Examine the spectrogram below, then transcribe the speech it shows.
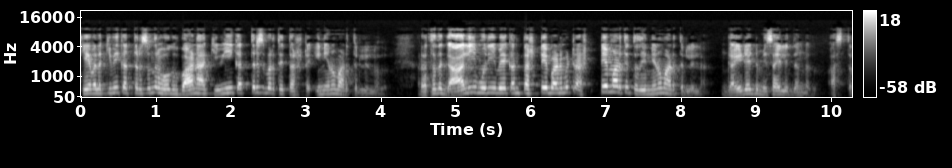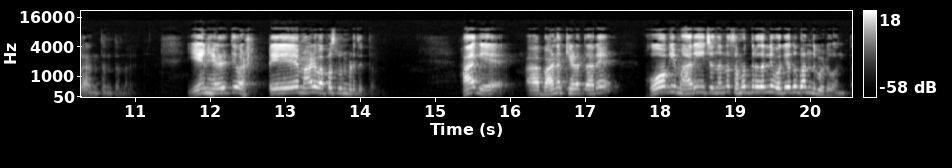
ಕೇವಲ ಕಿವಿ ಕತ್ತರಿಸು ಅಂದ್ರೆ ಹೋಗಿ, ಬಾಣ ಕಿವಿ ಕತ್ತರಿಸಿ ಬರ್ತಿತ್ತು ಅಷ್ಟೇ, ಇನ್ನೇನು ಮಾಡ್ತಿರ್ಲಿಲ್ಲ ಅದು. ರಥದ ಗಾಲಿ ಮುರಿಬೇಕಂತ ಅಷ್ಟೇ ಬಾಣ ಬಿಟ್ರೆ ಅಷ್ಟೇ ಮಾಡ್ತಿತ್ತು ಅದು, ಇನ್ನೇನು ಮಾಡ್ತಿರ್ಲಿಲ್ಲ. ಗೈಡೆಡ್ ಮಿಸೈಲ್ ಇದ್ದಂಗೆ ಅದು, ಅಸ್ತ್ರ ಅಂತಂತಂದ್ರೆ. ಏನ್ ಹೇಳ್ತೀವಿ ಅಷ್ಟೇ ಮಾಡಿ ವಾಪಸ್ ಬಂದ್ಬಿಡ್ತಿತ್ತು. ಹಾಗೆ ಆ ಬಾಣಕ್ಕೆ ಹೇಳ್ತಾರೆ, ಹೋಗಿ ಮಾರೀಚನನ್ನ ಸಮುದ್ರದಲ್ಲಿ ಒಗೆದು ಬಂದು ಬಿಡು ಅಂತ.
